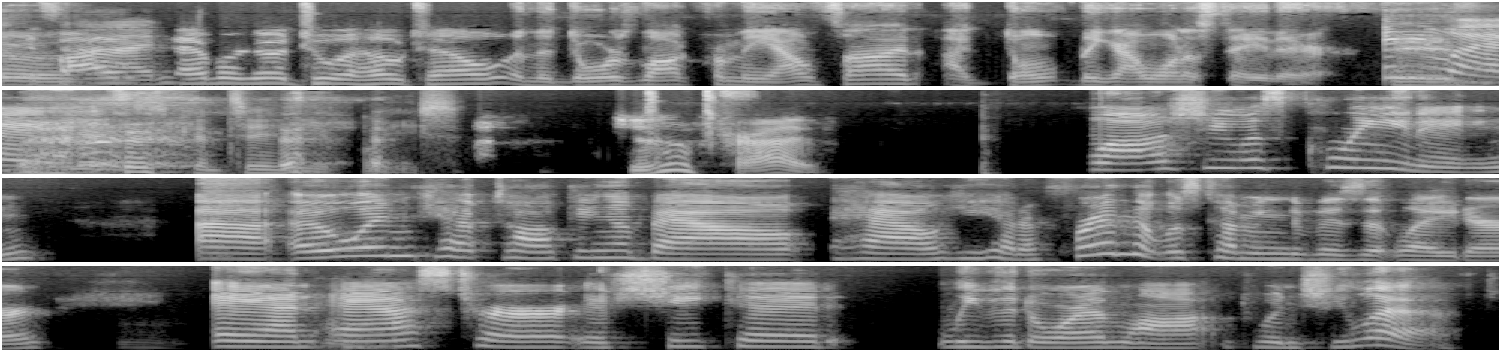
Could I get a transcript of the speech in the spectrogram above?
it was- if I ever go to a hotel and the door's locked from the outside, I don't think I want to stay there. Anyway, continue, please. Jesus Christ. while she was cleaning, uh, Owen kept talking about how he had a friend that was coming to visit later and asked her if she could leave the door unlocked when she left.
